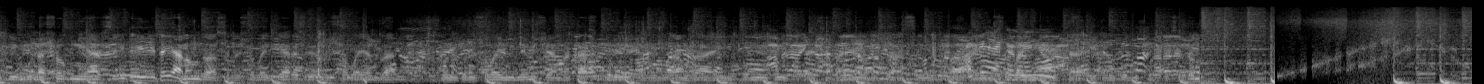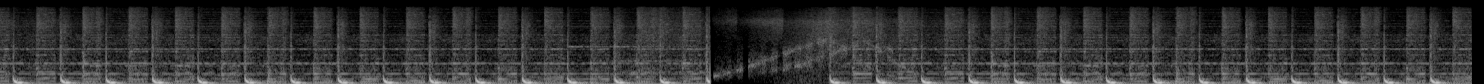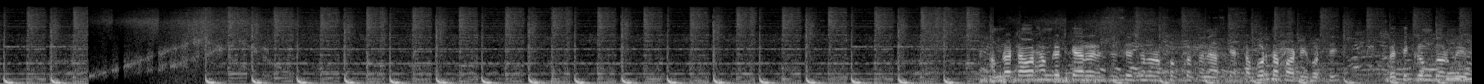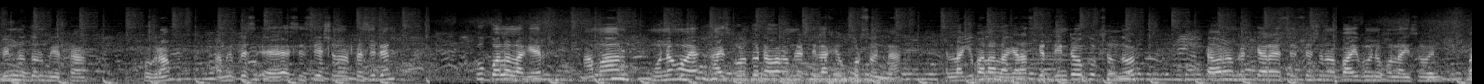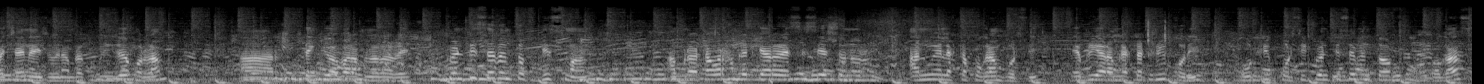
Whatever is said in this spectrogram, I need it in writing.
ডিম্বুনাশক নিয়ে আসছে, এটাই এটাই আনন্দ আসলে সবাই কেয়ার আছে সবাই আমরা মনে করি সবাই মিলেমিশে আমরা কাজ করি এবং আমরা এই কমিউনিটির সবাই আছি, বা সবাই এটা উপভোগ করতেছি আমরা টাওয়ার হামলেট কেয়ার অ্যাসোসিয়েশনের পক্ষ থেকে আজকে একটা বর্তা পার্টি করছি। ব্যতিক্রম ধর্মী, ভিন্ন ধর্মী একটা প্রোগ্রাম আমি অ্যাসোসিয়েশনের প্রেসিডেন্ট খুব ভালো লাগে। আমার মনে হয় আজ পর্যন্ত টাওয়ার হামলেট এলাকায় উপরছেন না। লাগি ভালো লাগে। আজকের দিনটাও খুব সুন্দর। টাওয়ার হামলেট কেয়ার অ্যাসোসিয়েশনের ভাই বোন সকল আইসেন বাচ্চাই আইসেন আমরা খুব এনজয় করলাম। আর থ্যাংক ইউ আবার আপনারা twenty seventh of this month আমরা টাওয়ার হামলেট কেয়ার অ্যাসোসিয়েশনের আনুয়াল একটা প্রোগ্রাম করছি। এভরি ইয়ার আমরা একটা ট্রিপ করি। ও ট্রিপ করছি টোয়েন্টি সেভেন্থ অফ অগাস্ট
